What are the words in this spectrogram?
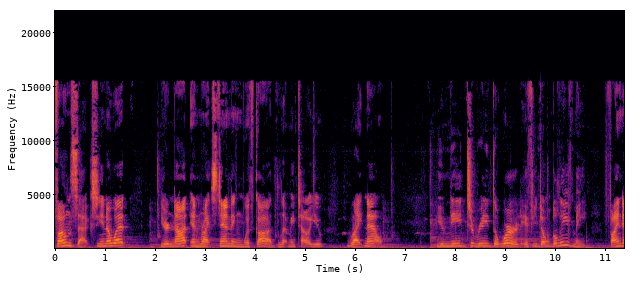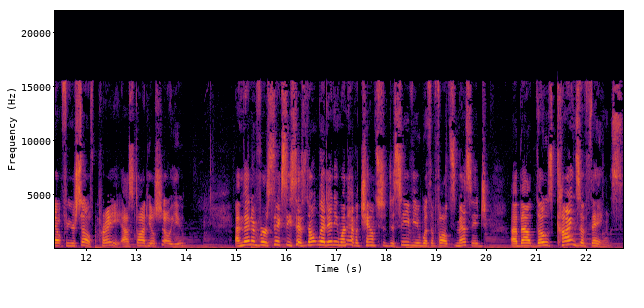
phone sex. You know what? You're not in right standing with God, let me tell you right now. You need to read the word if you don't believe me. Find out for yourself. Pray. Ask God, He'll show you. And then in verse 6, he says, Don't let anyone have a chance to deceive you with a false message about those kinds of things.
